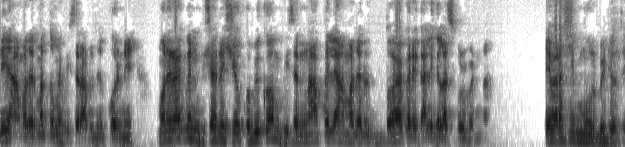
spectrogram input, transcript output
দিয়ে আমাদের মাধ্যমে ভিসার আবেদন করে নিন। মনে রাখবেন ভিসার রেশিও খুবই কম। ভিসা না পেলে আমাদের দয়া করে গালিগালাজ করবেন না। এবার আসি মূল ভিডিওতে।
